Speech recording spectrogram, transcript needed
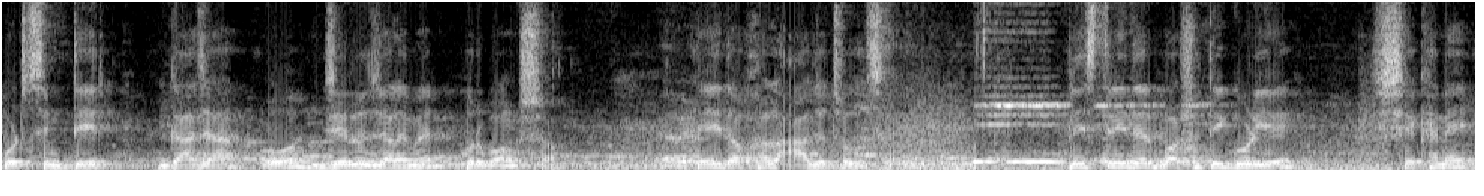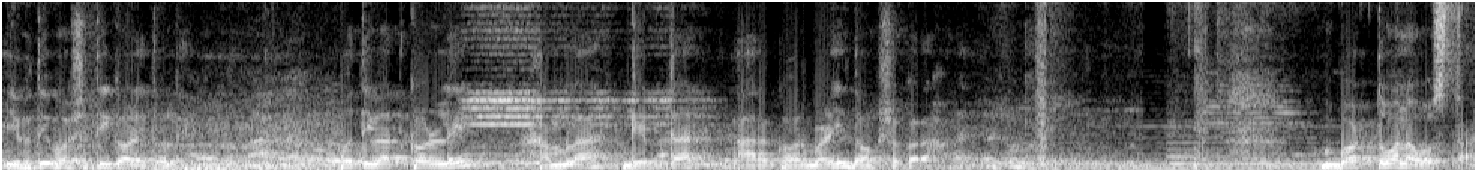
পশ্চিম তীর, গাজা ও জেরুজালেমের পূর্ব অংশ। এই দখল আজও চলছে। ফিলিস্তিনিদের বসতি গুড়িয়ে সেখানে ইহুদি বসতি গড়ে তোলে। প্রতিবাদ করলে হামলা, গ্রেপ্তার আর ঘরবাড়ি ধ্বংস করা হয়। বর্তমান অবস্থা।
